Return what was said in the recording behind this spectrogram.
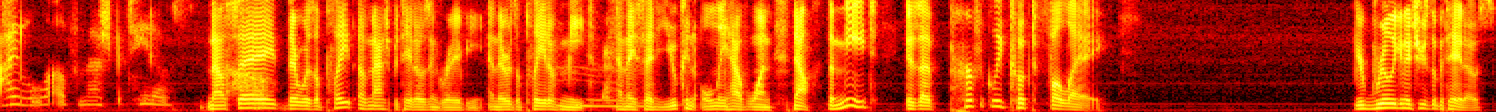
I love mashed potatoes. Now, say there was a plate of mashed potatoes and gravy, and there was a plate of meat, mm-hmm. and they said you can only have one. Now, the meat is a perfectly cooked fillet. You're really going to choose the potatoes.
